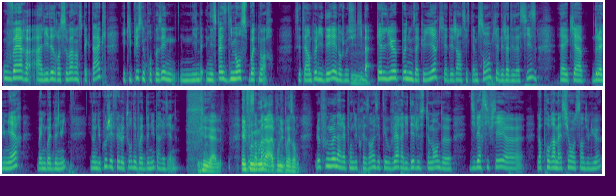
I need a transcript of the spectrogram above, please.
ouvert à l'idée de recevoir un spectacle et qui puisse nous proposer une espèce d'immense boîte noire. C'était un peu l'idée. Et donc, je me suis dit, hmm. bah, quel lieu peut nous accueillir, qui a déjà un système son, qui a déjà des assises, et qui a de la lumière? Bah, Une boîte de nuit. Et donc, du coup, j'ai fait le tour des boîtes de nuit parisiennes. Génial. Et le Full Moon a répondu présent Le Full Moon a répondu présent et c'était ouvert à l'idée justement de diversifier euh, leur programmation au sein du lieu.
